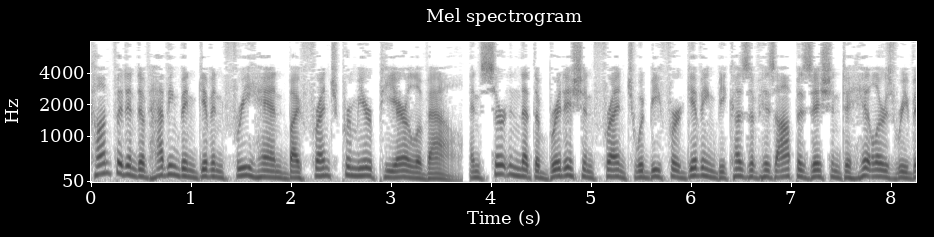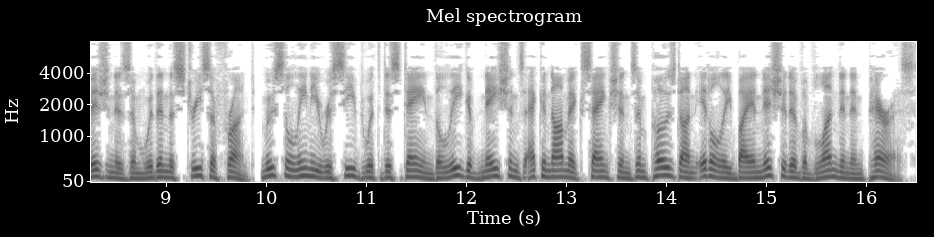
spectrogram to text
Confident of having been given free hand by French Premier Pierre Laval, and certain that the British and French would be forgiving because of his opposition to Hitler's revisionism within the Stresa Front, Mussolini received with disdain the League of Nations economic sanctions imposed on Italy by initiative of London and Paris.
